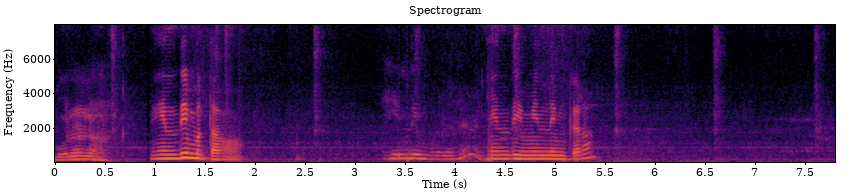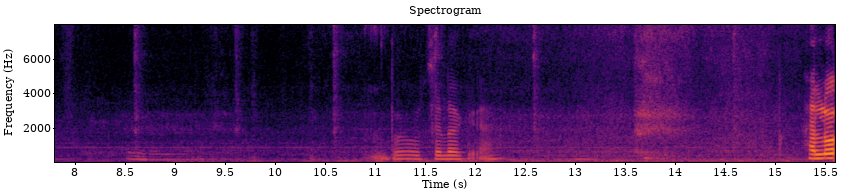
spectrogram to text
बोलो ना। हिंदी में बताओ हिंदी में बोले हैं। हिंदी में हिंदी में करो। तो चला गया। हेलो?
